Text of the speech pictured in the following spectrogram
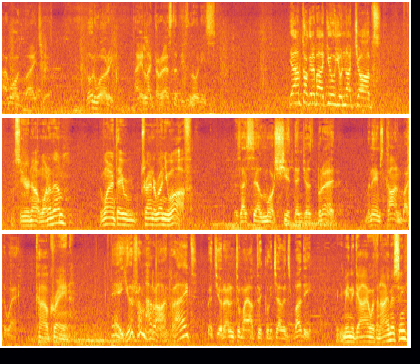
I won't bite you. Don't worry. I ain't like the rest of these loonies. Yeah, I'm talking about you, you nut jobs. So you're not one of them? Why aren't they trying to run you off? Because I sell more shit than just bread. My name's Khan, by the way. Kyle Crane. Hey, you're from Harran, right? Bet you ran into my optically challenged buddy. You mean the guy with an eye missing?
